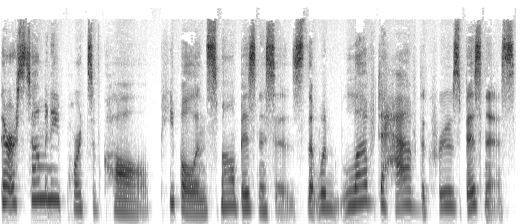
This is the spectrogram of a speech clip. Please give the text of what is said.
There are so many ports of call, people and small businesses that would love to have the cruise business.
